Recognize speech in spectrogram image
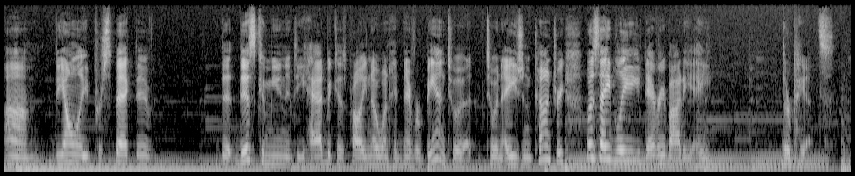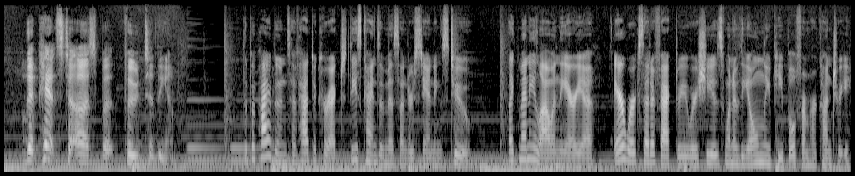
um, the only perspective that this community had because probably no one had never been to a to an Asian country was they believed everybody ate their pets. That pets to us, but food to them. The Papaiboons have had to correct these kinds of misunderstandings too. Like many Lao in the area, Air works at a factory where she is one of the only people from her country.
